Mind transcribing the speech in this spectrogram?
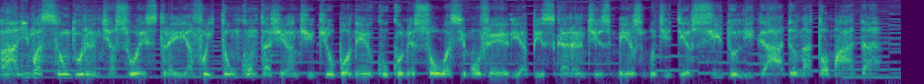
A animação durante a sua estreia foi tão contagiante que o boneco começou a se mover e a piscar antes mesmo de ter sido ligado na tomada.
